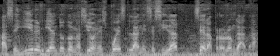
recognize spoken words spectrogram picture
a seguir enviando donaciones, pues la necesidad será prolongada.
